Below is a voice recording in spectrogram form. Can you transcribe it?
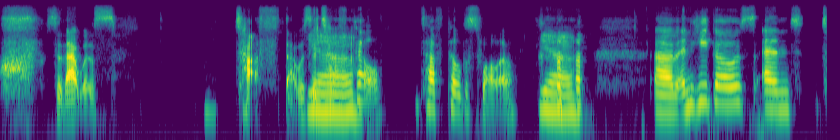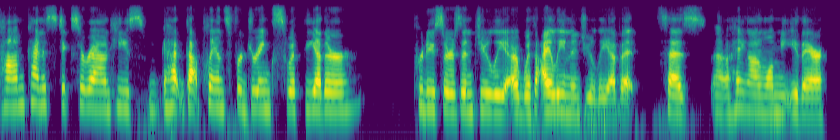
so that was tough that was a Yeah. tough pill tough pill to swallow Yeah. um, and he goes and tom kind of sticks around he's ha- got plans for drinks with the other producers and julia with eileen and julia but says oh, hang on we'll meet you there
